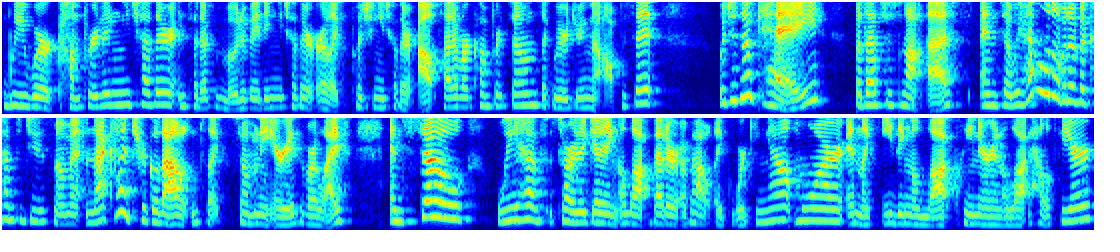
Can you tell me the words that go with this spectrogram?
we were comforting each other instead of motivating each other or like pushing each other outside of our comfort zones. Like, we were doing the opposite, which is okay but that's just not us. And so we had a little bit of a come to Jesus moment, and that kind of trickled out into like so many areas of our life. And so we have started getting a lot better about like working out more and like eating a lot cleaner and a lot healthier.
